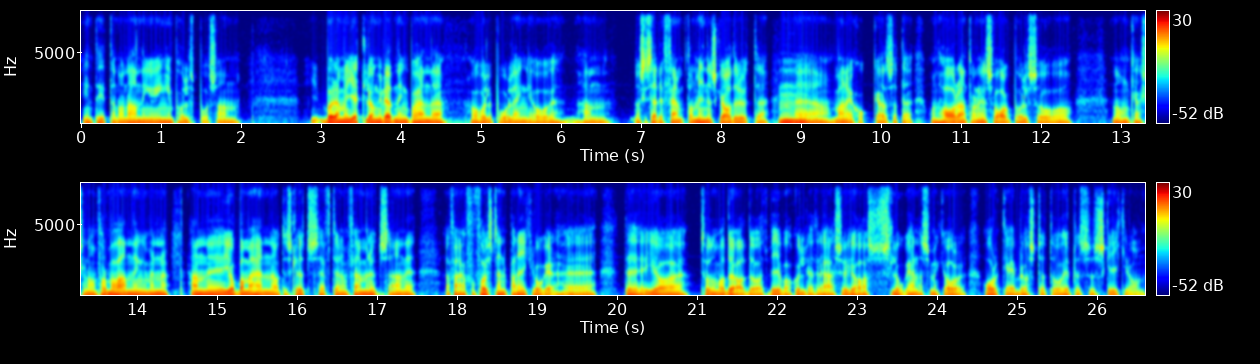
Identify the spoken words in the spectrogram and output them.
inte hittar någon andning och ingen puls på. Så han börjar med hjärt-lungräddning på henne och håller på länge och han jag ska säga det är 15 minusgrader ute. Mm. Eh, man är chockad så att eh, hon har antagligen svag puls och någon, kanske någon form av andning. Men han jobbar med henne och till slut efter en fem minuter så han, eh, fan, jag får fullständig panik Roger. Eh, det, jag trodde hon var död och att vi var skyldiga till det här så jag slog henne så mycket or orka i bröstet och helt plötsligt så skriker hon.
